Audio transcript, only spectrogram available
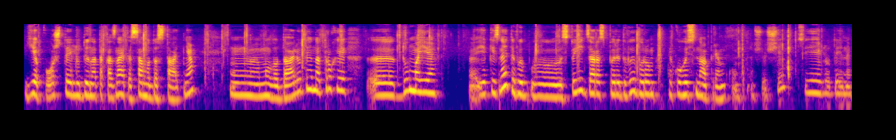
є кошти, людина така, знаєте, самодостатня. Молода людина, трохи е, думає, який, знаєте, ви, е, стоїть зараз перед вибором якогось напрямку. Що ще цієї людини?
